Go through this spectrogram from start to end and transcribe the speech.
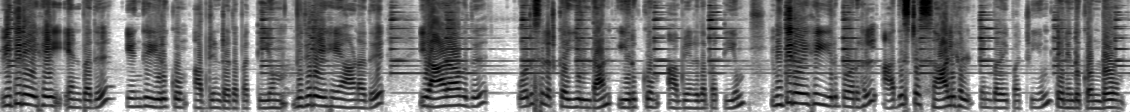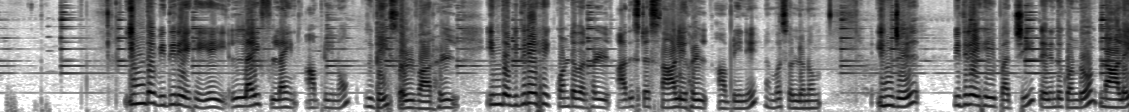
விதிரேகை என்பது எங்கு இருக்கும் அப்படின்றத பற்றியும். விதிரேகையானது யாராவது ஒரு சிலர் கையில் தான் இருக்கும் அப்படின்றத பற்றியும் விதிரேகை இருப்பவர்கள் அதிர்ஷ்டசாலிகள் என்பதை பற்றியும் தெரிந்து கொண்டோம். இந்த விதிரேகையை லைஃப் லைன் அப்படின்னும் இதை சொல்வார்கள். இந்த விதிரேகை கொண்டவர்கள் அதிர்ஷ்டசாலிகள் அப்படின்னு நம்ம சொல்லணும். இன்று விதிரேகையை பற்றி தெரிந்து கொண்டோம். நாளை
